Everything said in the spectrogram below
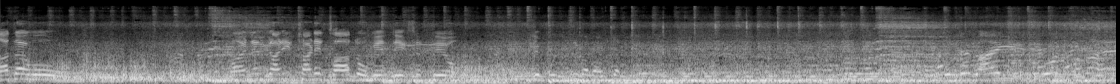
आता है वो। फाइनल गाड़ी साढ़े सात हो गए देख सकते हो। ये पुलिस का लाइट चल। रही है बहुत मज़ा है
